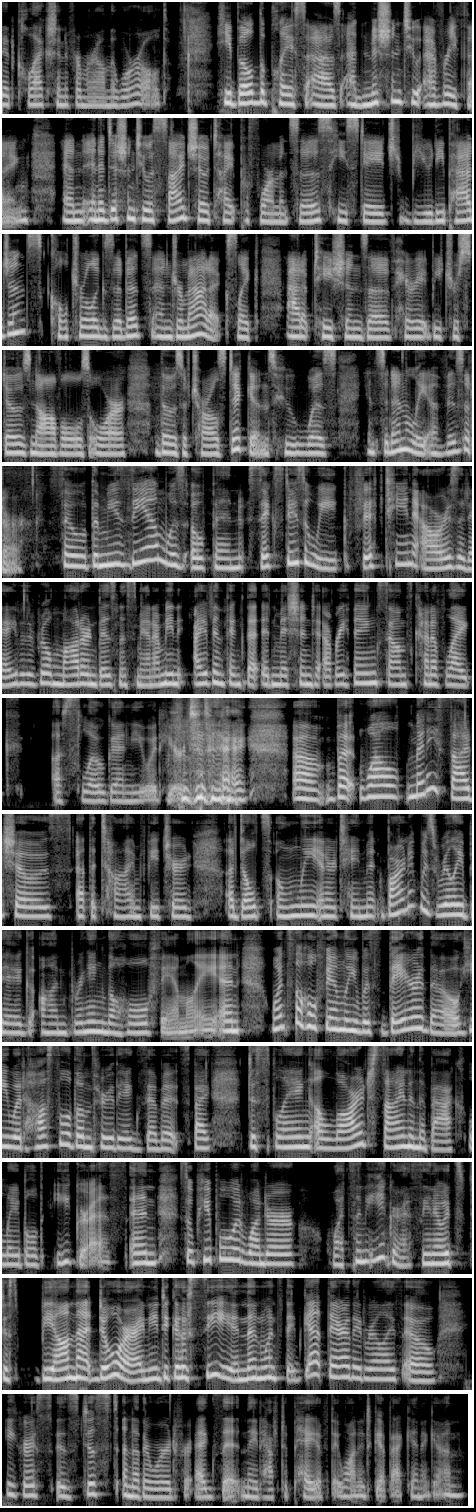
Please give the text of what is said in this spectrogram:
curated collection from around the world. He billed the place as admission to everything, and in addition to his sideshow type performances, he staged beauty pageants, cultural exhibits, and dramatics like adaptations of Harriet Beecher Stowe's novels or those of Charles Dickens, who was incidentally a visitor. So the museum was open six days a week, 15 hours a day. He was a real modern businessman. I mean, I even think that admission to everything sounds kind of like a slogan you would hear today. um, but while many sideshows at the time featured adults only entertainment, Barnum was really big on bringing the whole family. And once the whole family was there, though, he would hustle them through the exhibits by displaying a large sign in the back labeled egress. And so people would wonder, what's an egress? You know, it's just beyond that door. I need to go see. And then once they'd get there, they'd realize, oh, egress is just another word for exit, and they'd have to pay if they wanted to get back in again.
